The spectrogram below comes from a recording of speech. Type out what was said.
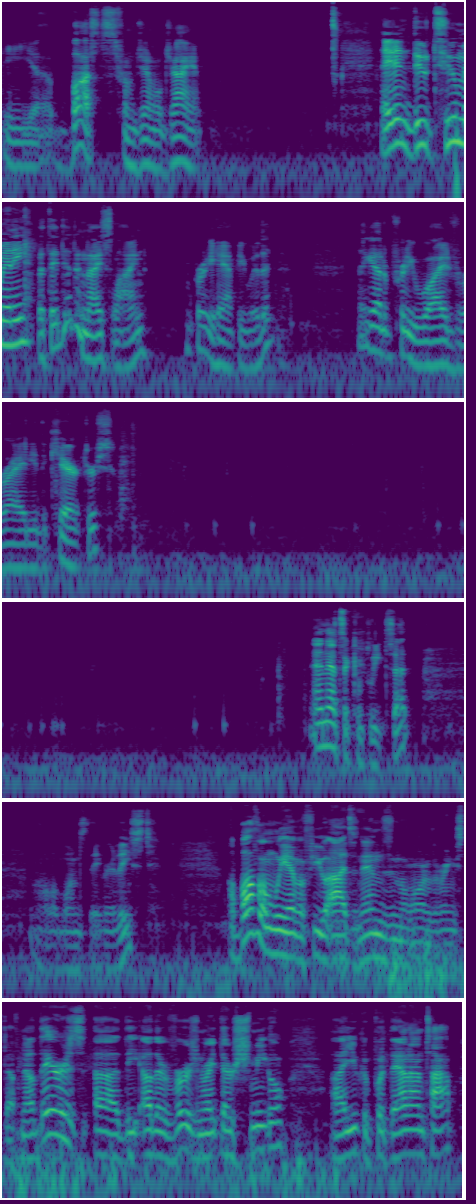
the uh, busts from Gentle Giant. They didn't do too many, but they did a nice line. I'm pretty happy with it. They got a pretty wide variety of the characters. And that's a complete set. All the ones they released. Above them, we have a few odds and ends in the Lord of the Rings stuff. Now, there's uh, the other version right there, Smeagol. Uh, you could put that on top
